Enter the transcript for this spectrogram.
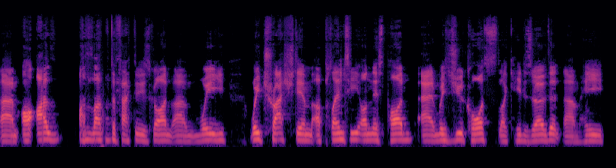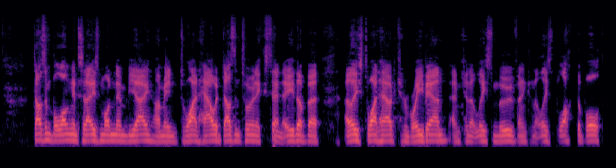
um, I, I, I love the fact that he's gone. Um, we we trashed him a plenty on this pod, and with due course, like he deserved it. Um, he doesn't belong in today's modern NBA. I mean, Dwight Howard doesn't to an extent either, but at least Dwight Howard can rebound and can at least move and can at least block the ball.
